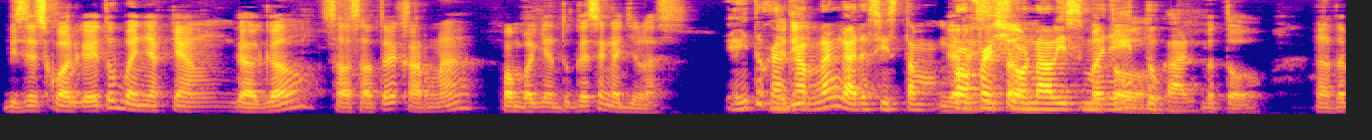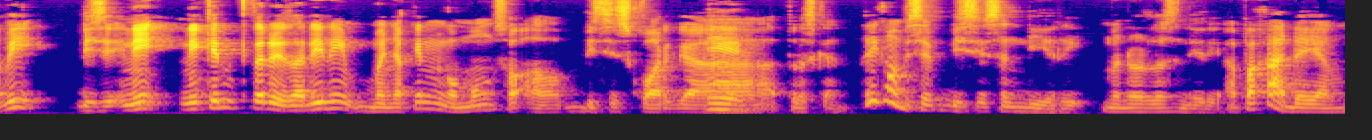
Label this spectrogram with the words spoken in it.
bisnis keluarga itu banyak yang gagal salah satunya karena pembagian tugasnya nggak jelas Ya itu kan Jadi, karena nggak ada sistem nggak ada sistem. profesionalismenya Betul. itu kan. Betul. Nah, tapi di sini ini kan kita dari tadi nih banyakin ngomong soal bisnis keluarga Iya. terus kan. Tapi kalau bisnis bisnis sendiri, menurut lo sendiri, apakah ada yang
